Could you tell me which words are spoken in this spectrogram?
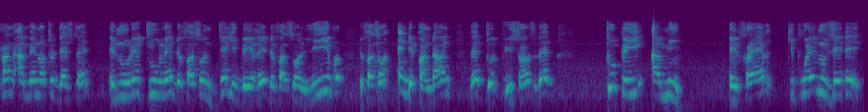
prendre en main notre destin et nous retourner de façon délibérée, de façon libre, de façon indépendante vers toute puissance, vers tout pays ami et frère qui pourrait nous aider.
